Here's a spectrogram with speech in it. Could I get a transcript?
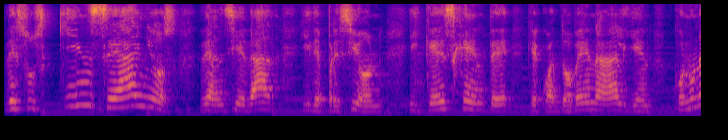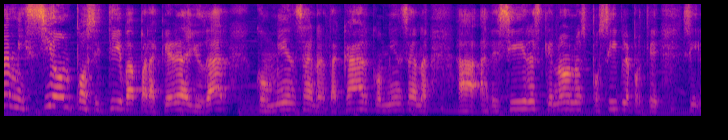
de sus 15 años de ansiedad y depresión y que es gente que cuando ven a alguien con una misión positiva para querer ayudar, comienzan a atacar, comienzan a, decir es que no, no es posible porque si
